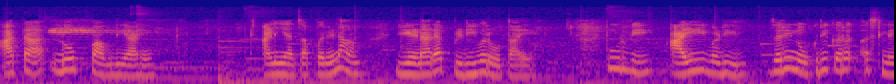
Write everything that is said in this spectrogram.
आता लोप पावली आहे. आणि याचा परिणाम येणाऱ्या पिढीवर होत आहे. पूर्वी आई वडील जरी नोकरी करत असले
